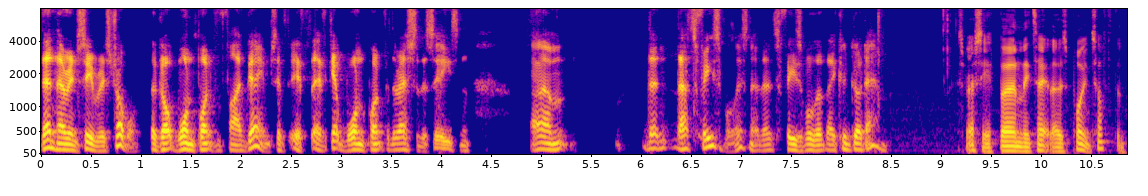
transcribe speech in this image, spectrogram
then they're in serious trouble. They've got one point for five games. If, if they get one point for the rest of the season, um, then that's feasible, isn't it? That's feasible that they could go down. Especially if Burnley take those points off them.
